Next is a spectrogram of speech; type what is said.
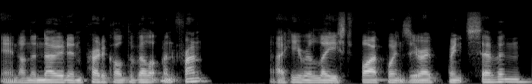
And on the node and protocol development front, uh, he released 5.0.7.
